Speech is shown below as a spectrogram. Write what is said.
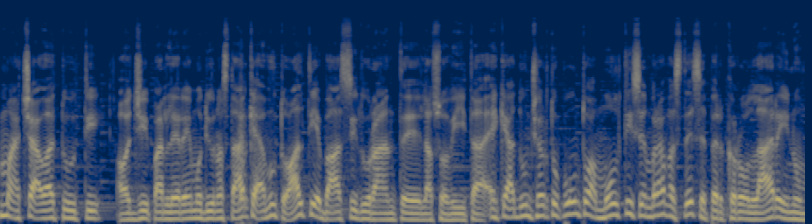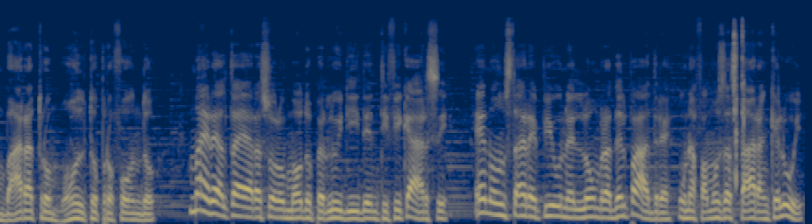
Ma ciao a tutti! Oggi parleremo di una star che ha avuto alti e bassi durante la sua vita e che ad un certo punto a molti sembrava stesse per crollare in un baratro molto profondo. Ma in realtà era solo un modo per lui di identificarsi e non stare più nell'ombra del padre, una famosa star anche lui.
